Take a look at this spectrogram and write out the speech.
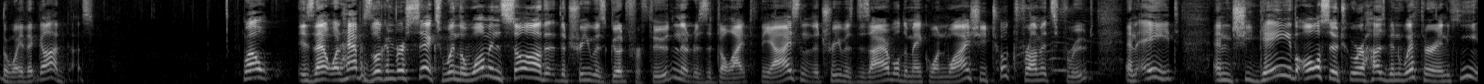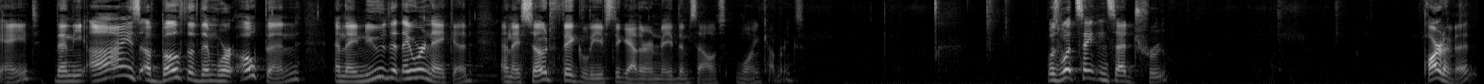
the way that God does. Well, is that what happens? Look in verse 6. When the woman saw that the tree was good for food and that it was a delight to the eyes and that the tree was desirable to make one wise, she took from its fruit and ate, and she gave also to her husband with her, and he ate. Then the eyes of both of them were opened, and they knew that they were naked, and they sewed fig leaves together and made themselves loin coverings. Was what Satan said true? Part of it.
